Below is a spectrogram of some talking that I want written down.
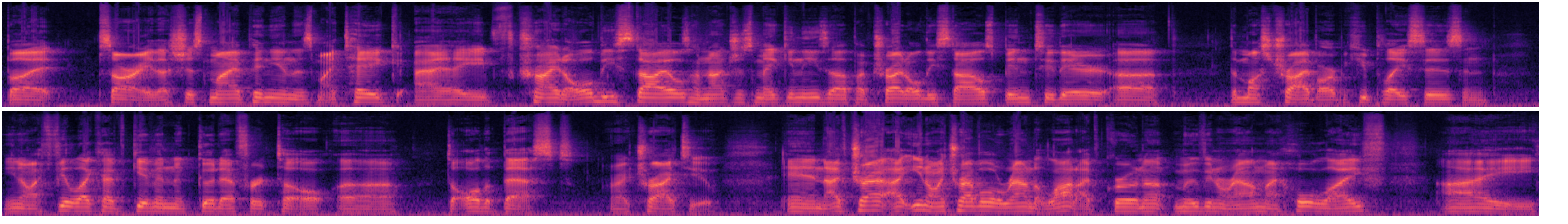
but sorry, that's just my opinion. Is my take. I've tried all these styles. I'm not just making these up. I've tried all these styles. Been to their uh, the must-try barbecue places, and you know I feel like I've given a good effort to all, uh, to all the best, or I try to and I've tried. You know, I travel around a lot. I've grown up moving around my whole life. I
